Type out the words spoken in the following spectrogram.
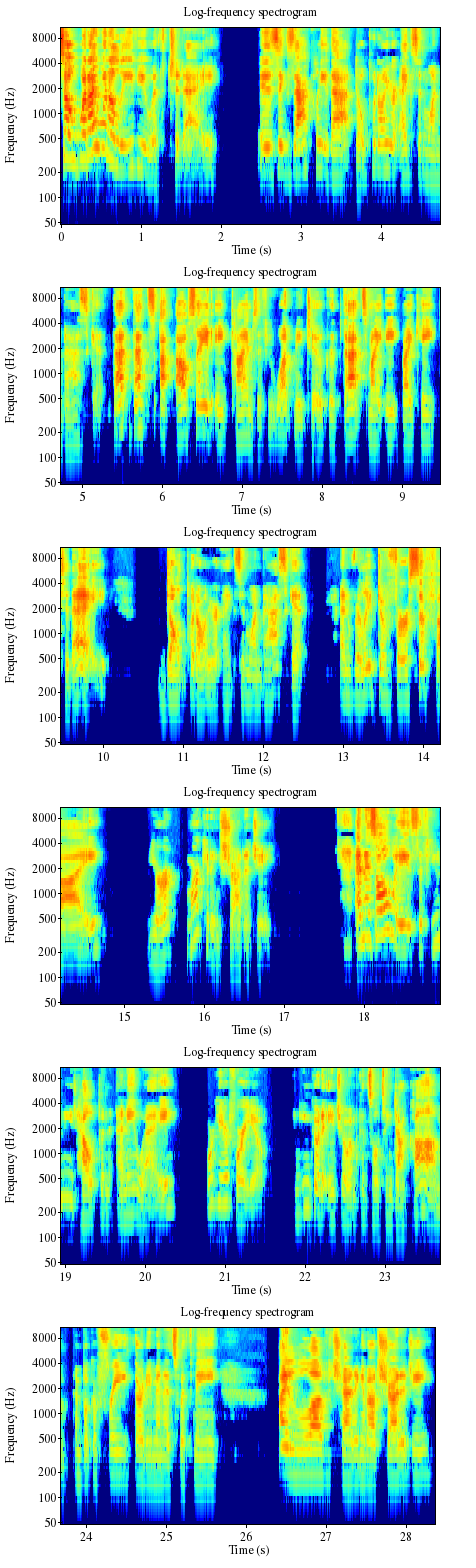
So, what I want to leave you with today is exactly that. Don't put all your eggs in one basket. That that's I'll say it eight times if you want me to, because that's my eight by Kate today. Don't put all your eggs in one basket and really diversify your marketing strategy. And as always, if you need help in any way, we're here for you. And you can go to homconsulting.com and book a free 30 minutes with me. I love chatting about strategy.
